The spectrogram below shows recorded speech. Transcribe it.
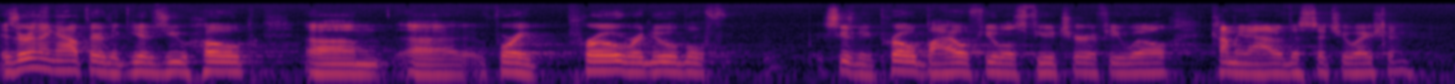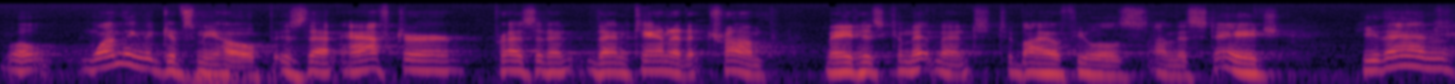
is there anything out there that gives you hope um, uh, for a pro renewable excuse me, pro biofuels future, if you will, coming out of this situation? Well, one thing that gives me hope is that after President, then candidate Trump, made his commitment to biofuels on this stage, he then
